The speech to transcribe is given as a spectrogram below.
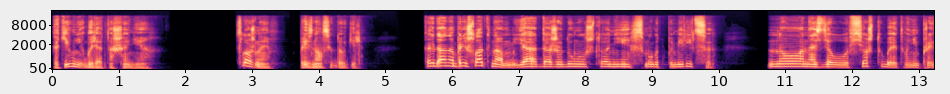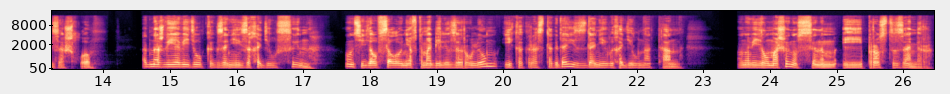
Какие у них были отношения? Сложные, признался Догель. Когда она пришла к нам, я даже думал, что они смогут помириться. Но она сделала все, чтобы этого не произошло. Однажды я видел, как за ней заходил сын. Он сидел в салоне автомобиля за рулем, и как раз тогда из здания выходил Натан. Он увидел машину с сыном и просто замер,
